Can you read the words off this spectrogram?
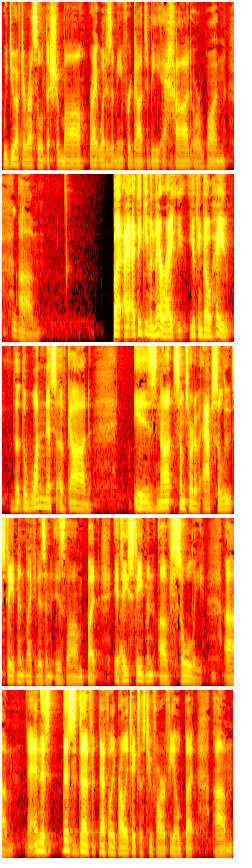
We do have to wrestle with the Shema, right? What does it mean for God to be echad or one? Mm-hmm. Um, but I, I, think even there, right, you can go, hey, the the oneness of God is not some sort of absolute statement like it is in Islam, but it's right. a statement of solely. Um, and this this def- definitely probably takes us too far afield, but um,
